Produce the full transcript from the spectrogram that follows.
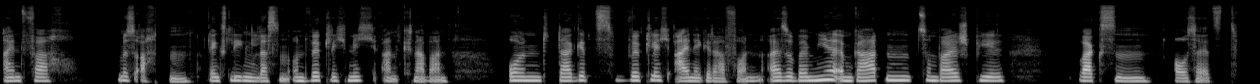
einfach missachten, längst liegen lassen und wirklich nicht anknabbern. Und da gibt's wirklich einige davon. Also bei mir im Garten zum Beispiel wachsen, außer jetzt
